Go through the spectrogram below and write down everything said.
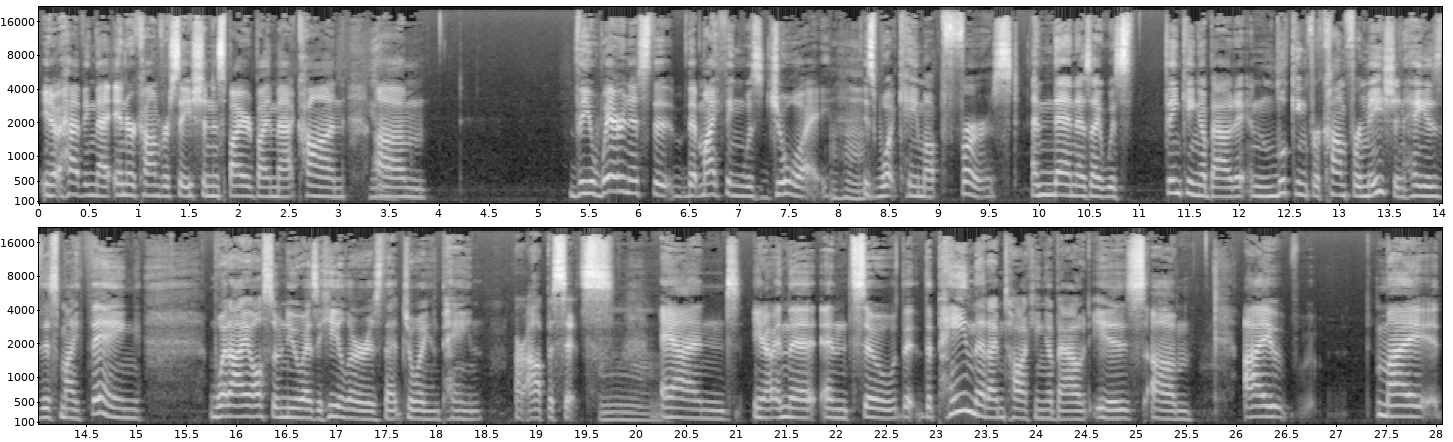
you know having that inner conversation inspired by Matt Kahn. Yeah. Um, the awareness that that my thing was joy is what came up first. And then as i was thinking about it and looking for confirmation hey is this my thing? What i also knew as a healer is that joy and pain are opposites. And you know and the and so the the pain that i'm talking about is um i my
